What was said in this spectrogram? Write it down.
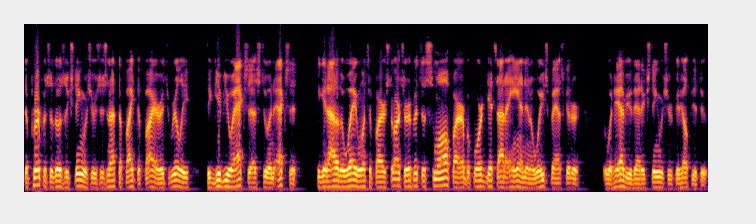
the purpose of those extinguishers is not to fight the fire. It's really to give you access to an exit to get out of the way once a fire starts, or if it's a small fire before it gets out of hand in a wastebasket or, or what have you, that extinguisher could help you to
